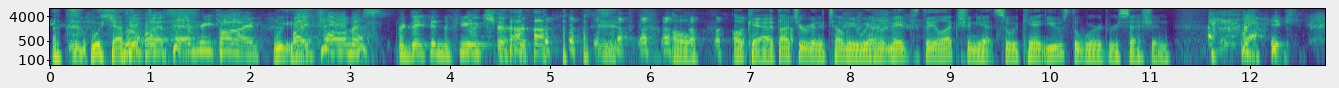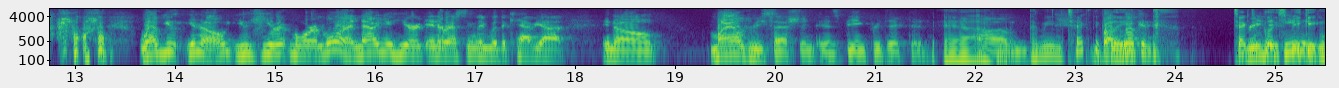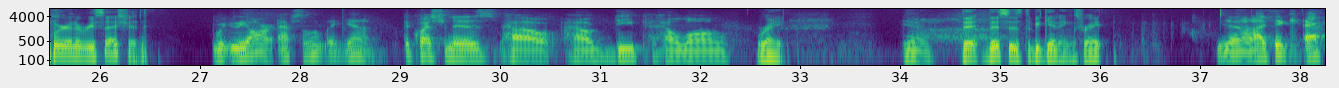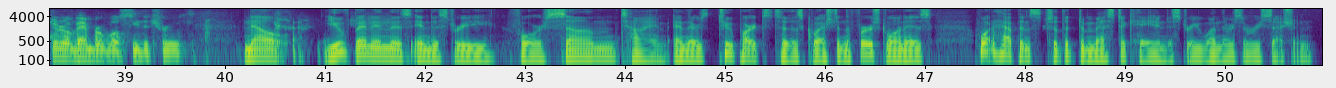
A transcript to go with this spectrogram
we have us every time we, by telling us predicting the future. oh, okay. I thought you were going to tell me we haven't made it to the election yet, so we can't use the word recession. right. well, you you know you hear it more and more, and now you hear it interestingly with the caveat, you know, mild recession is being predicted. Yeah. Um, I mean, technically, look at, technically speaking, we're in a recession. We, we are absolutely, yeah. The question is how how deep, how long? Right. Yeah. This is the beginnings, right? Yeah, I think after November we'll see the truth. Now, you've been in this industry for some time, and there's two parts to this question. The first one is what happens to the domestic hay industry when there's a recession?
